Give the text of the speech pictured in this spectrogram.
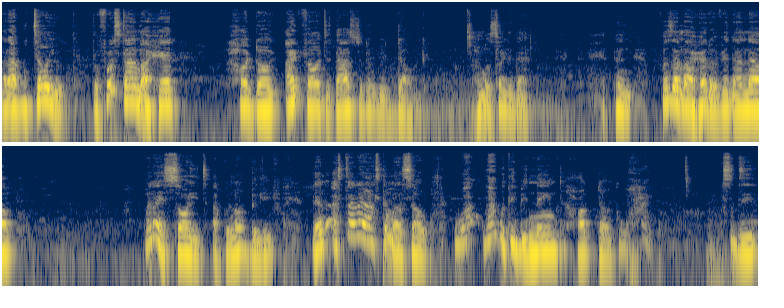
and I will tell you, the first time I heard hot dog, I thought it has to do with dog. I must tell you that. And first time I heard of it, and now when I saw it, I could not believe. Then I started asking myself, why, why would it be named hot dog? Why? What's the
